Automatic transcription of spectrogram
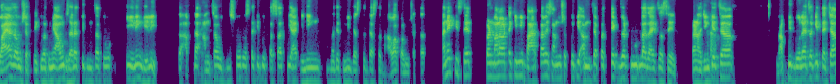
वाया जाऊ शकते किंवा तुम्ही आउट झालात की तुमचा तो ती इनिंग गेली. तर आपला आमचा उद्दिष्ट होत असतं की तू कसा या इनिंगमध्ये तुम्ही जास्तीत जास्त धावा काढू शकतात अनेक किस्से आहेत. पण मला वाटतं की मी बारकावे सांगू शकतो की आमच्या प्रत्येक जर टूरला जायचं असेल कारण अजिंक्यच्या बाबतीत बोलायचं की त्याच्या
